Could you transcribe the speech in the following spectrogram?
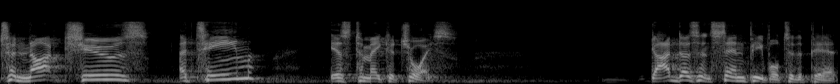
To not choose a team is to make a choice. God doesn't send people to the pit,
